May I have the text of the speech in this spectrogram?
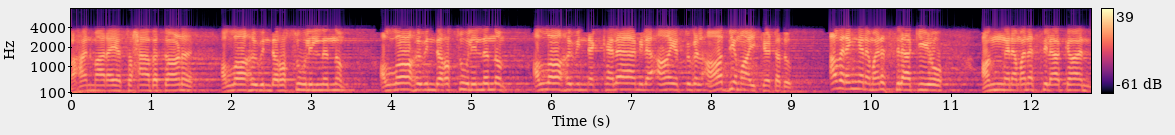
മഹാന്മാരായ സ്വഹാബത്താണ് അള്ളാഹുവിന്റെ റസൂലിൽ നിന്നും അള്ളാഹുവിന്റെ റസൂലിൽ നിന്നും അള്ളാഹുവിന്റെ കലാമിലെ ആയത്തുകൾ ആദ്യമായി കേട്ടത്. അവരെങ്ങനെ മനസ്സിലാക്കിയോ? അങ്ങനെ മനസ്സിലാക്കാൻ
